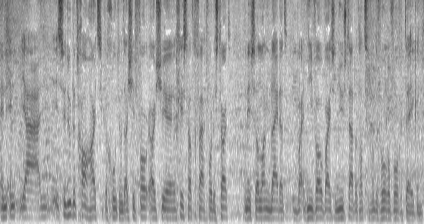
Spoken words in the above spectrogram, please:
En, en ja, ze doet het gewoon hartstikke goed. Want als je, voor, als je gisteren had gevraagd voor de start... dan is ze al lang blij dat het niveau waar ze nu staat... dat had ze van tevoren voor getekend.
